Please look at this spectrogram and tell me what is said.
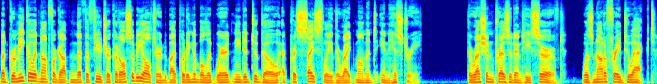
but Gromyko had not forgotten that the future could also be altered by putting a bullet where it needed to go at precisely the right moment in history. The Russian president he served was not afraid to act.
